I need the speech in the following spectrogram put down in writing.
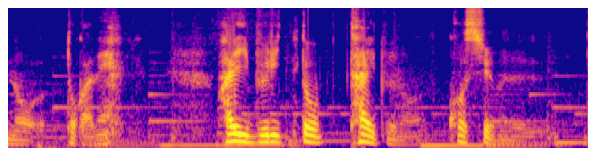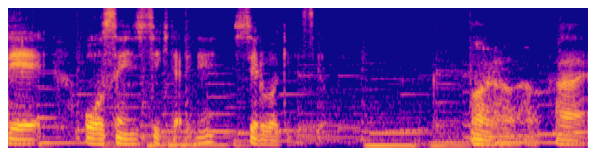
ンのとかねハイブリッドタイプのコスチュームで応戦してきたりねしてるわけですよ。はいはいはは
